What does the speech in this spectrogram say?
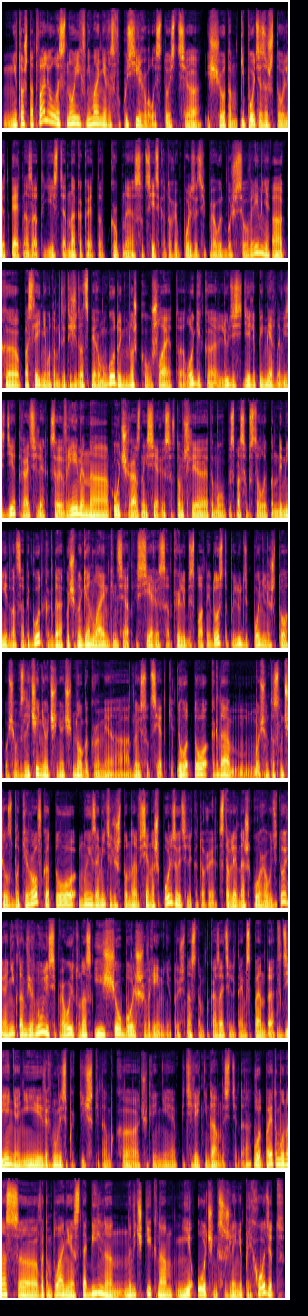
не то что отваливалась, но их внимание расфокусировалось. То есть а, еще там гипотеза, что лет пять назад есть одна какая-то крупная соцсеть, которой пользователь проводит больше всего времени, а к последнему там 2021 году немножко ушла эта логика. Люди сидели примерно везде, тратили свое время на очень разные сервисы сервисы, в том числе этому поспособствовала и пандемия 2020 год, когда очень многие онлайн-кинотеатры, сервисы открыли бесплатный доступ, и люди поняли, что, в общем, развлечений очень-очень много, кроме а, одной соцсетки. Вот, то, когда, в общем-то, случилась блокировка, то мы заметили, что на, все наши пользователи, которые составляют наш core аудитории, они к нам вернулись и проводят у нас еще больше времени. То есть у нас там показатели таймспенда в день, они вернулись практически там к чуть ли не пятилетней давности, да. Вот, поэтому у нас э, в этом плане стабильно. Новички к нам не очень, к сожалению, приходит,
